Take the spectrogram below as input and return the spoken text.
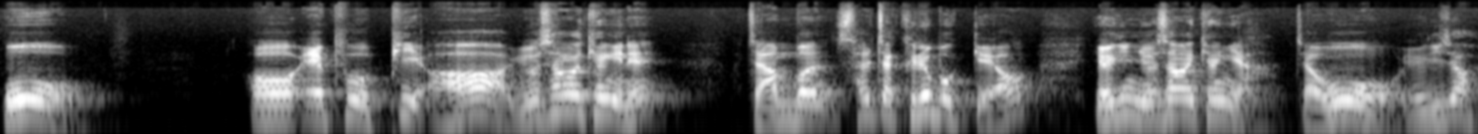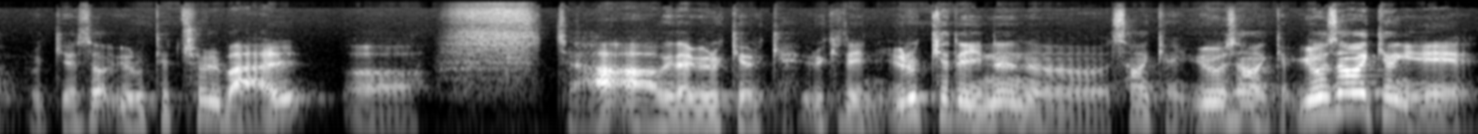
O 어, FP 아 요삼각형이네. 자 한번 살짝 그려볼게요. 여긴 요삼각형이야. 자 O 여기죠. 이렇게 해서 이렇게 출발. 어, 자, 아, 그 다음 에 이렇게 이렇게 이렇게 돼 있는 이렇게 돼 있는 어, 삼각형, 요 삼각형, 요 삼각형의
